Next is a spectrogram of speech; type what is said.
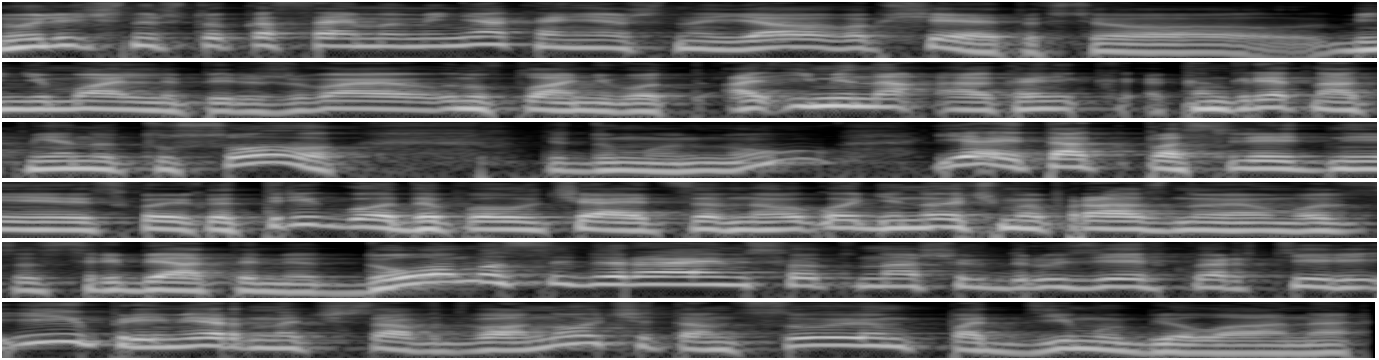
Ну лично, что касаемо меня, конечно, я вообще это все минимально переживаю, ну в плане вот, а именно а, кон- конкретно отмены тусовок, я думаю, ну, я и так последние, сколько, три года, получается, в новогоднюю ночь мы празднуем вот с ребятами дома, собираемся вот у наших друзей в квартире, и примерно часа в два ночи танцуем под Диму Билана.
